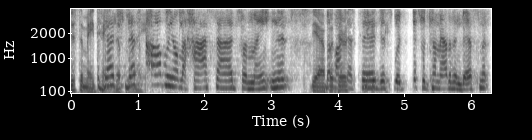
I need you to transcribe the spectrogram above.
just to maintain that's, the plane. That's probably on the high side for maintenance. Yeah, but, but like I said, this would this would come out of investment.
